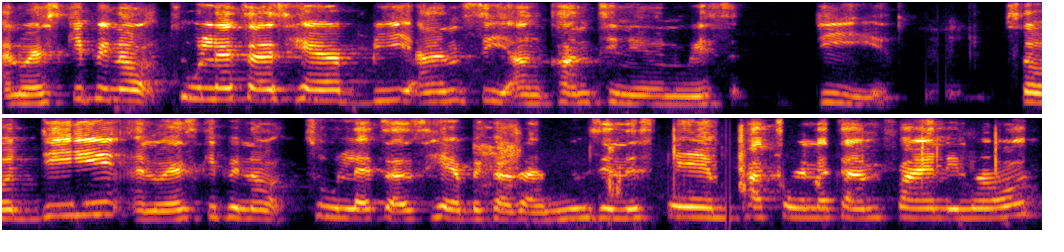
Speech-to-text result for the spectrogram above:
And we're skipping out two letters here, B and C, and continuing with D. So D, and we're skipping out two letters here because I'm using the same pattern that I'm finding out.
